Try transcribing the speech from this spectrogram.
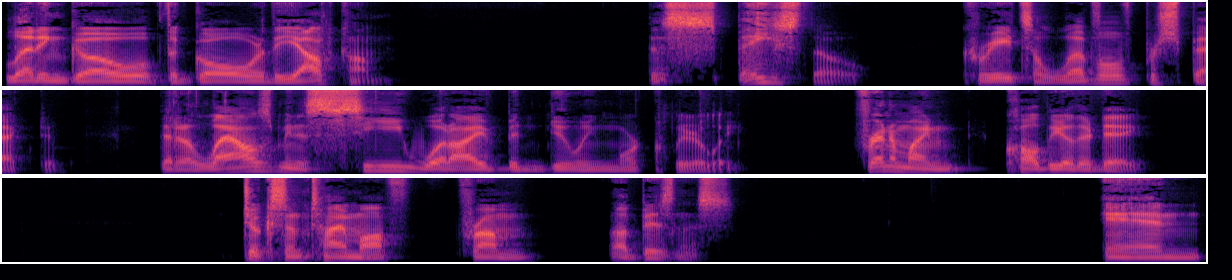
letting go of the goal or the outcome. The space though creates a level of perspective that allows me to see what I've been doing more clearly. A friend of mine called the other day, took some time off from a business, and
